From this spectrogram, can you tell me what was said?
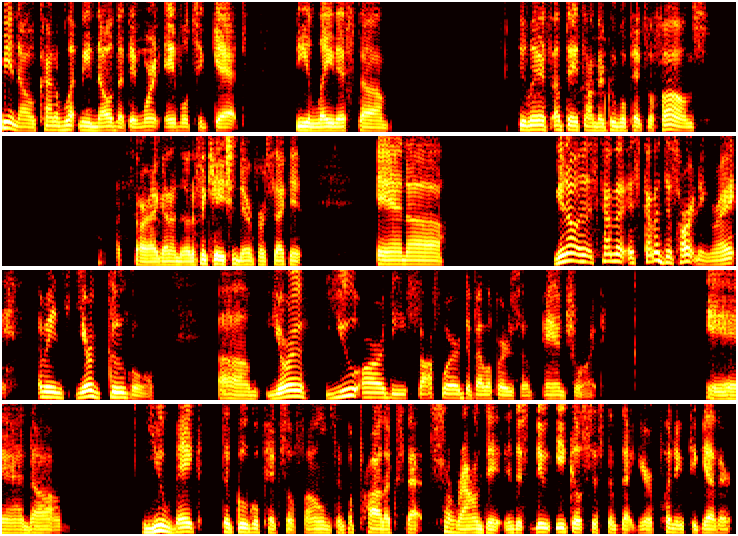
you know, kind of let me know that they weren't able to get the latest, um, the latest updates on their Google Pixel phones. Sorry, I got a notification there for a second. And uh, you know, it's kind of it's kind of disheartening, right? I mean, you're Google. Um, you're you are the software developers of Android, and um, you make the Google Pixel phones and the products that surround it in this new ecosystem that you're putting together.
